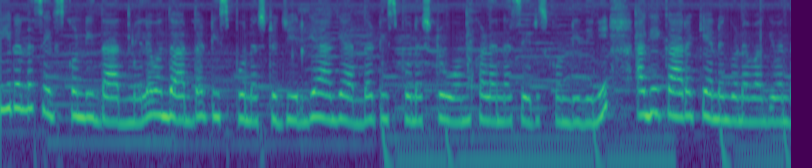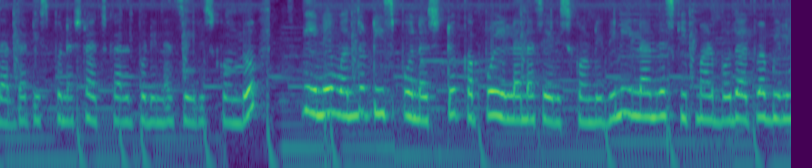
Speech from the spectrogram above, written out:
ನೀರನ್ನು ಸೇರಿಸ್ಕೊಂಡಿದ್ದಾದಮೇಲೆ ಒಂದು ಅರ್ಧ ಟೀ ಸ್ಪೂನಷ್ಟು ಜೀರಿಗೆ, ಹಾಗೆ ಅರ್ಧ ಟೀ ಸ್ಪೂನಷ್ಟು ಓಂಕಾಳನ್ನು ಸೇರಿಸ್ಕೊಂಡಿದ್ದೀನಿ. ಹಾಗೆ ಖಾರಕ್ಕೆ ಅನುಗುಣವಾಗಿ ಒಂದು ಅರ್ಧ ಟೀ ಸ್ಪೂನಷ್ಟು ಅಚ್ಕಾರದ ಪುಡಿನ ಸೇರಿಸ್ಕೊಂಡು ಹಾಗೆಯೇ ಒಂದು ಟೀ ಸ್ಪೂನಷ್ಟು ಕಪ್ಪು ಎಳ್ಳನ್ನ ಸೇರಿಸ್ಕೊಂಡಿದ್ದೀನಿ. ಇಲ್ಲಾಂದರೆ ಸ್ಕಿಪ್ ಮಾಡ್ಬೋದು ಅಥವಾ ಬಿಳಿ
